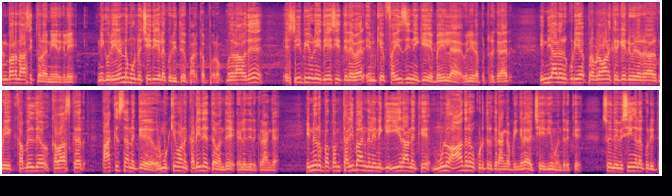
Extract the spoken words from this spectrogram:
அன்பார்ந்த ஆசிக்தோட நேர்களே இன்னைக்கு ஒரு இரண்டு மூன்று செய்திகளை குறித்து பார்க்க போகிறோம் முதலாவது எஸ்டிபியுடைய தேசிய தலைவர் எம் கே ஃபைஸ் இன்னைக்கு பெயிலில் வெளியிடப்பட்டிருக்கிறார். இந்தியாவில் இருக்கக்கூடிய பிரபலமான கிரிக்கெட் வீரராக இருக்கக்கூடிய கபில் தேவ் கவாஸ்கர் பாகிஸ்தானுக்கு ஒரு முக்கியமான கடிதத்தை வந்து எழுதியிருக்கிறாங்க. இன்னொரு பக்கம் தலிபான்கள் இன்னைக்கு ஈரானுக்கு முழு ஆதரவு கொடுத்துருக்குறாங்க அப்படிங்கிற செய்தியும் வந்திருக்கு. ஸோ இந்த விஷயங்களை குறித்து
